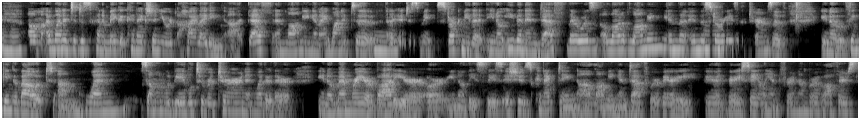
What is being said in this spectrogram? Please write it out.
Mm-hmm. Um, I wanted to just kind of make a connection. You were highlighting uh, death and longing, and I wanted to. Mm-hmm. Uh, it just made, struck me that you know even in death there was a lot of longing in the in the mm-hmm. stories in terms of you know, thinking about um, when someone would be able to return and whether their, you know, memory or body or, or you know, these these issues connecting uh, longing and death were very, very, very salient for a number of authors.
